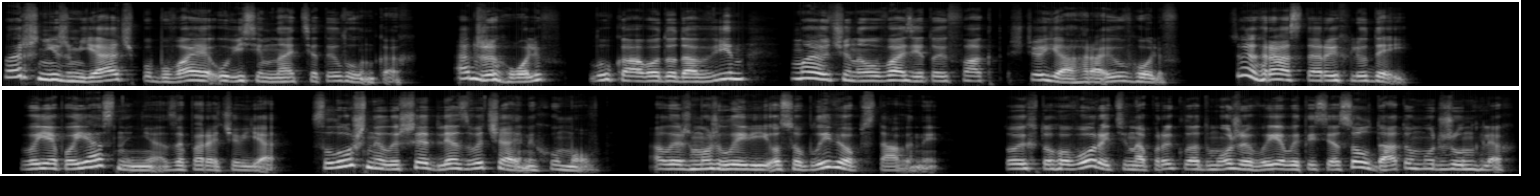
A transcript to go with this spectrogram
перш ніж м'яч побуває у 18 лунках. Адже гольф, лукаво додав він, маючи на увазі той факт, що я граю в гольф. Це гра старих людей. Твоє пояснення, заперечив я, слушне лише для звичайних умов, але ж можливі й особливі обставини. Той, хто говорить, наприклад, може виявитися солдатом у джунглях.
